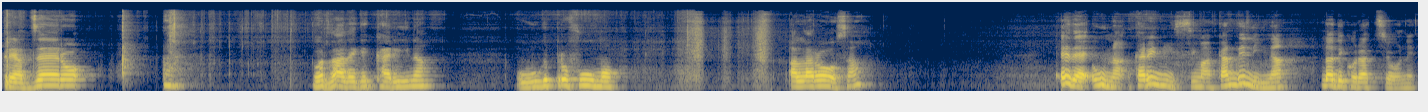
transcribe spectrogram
3 a 0, Guardate che carina. Uh, che profumo. Alla rosa. Ed è una carinissima candelina da decorazione.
